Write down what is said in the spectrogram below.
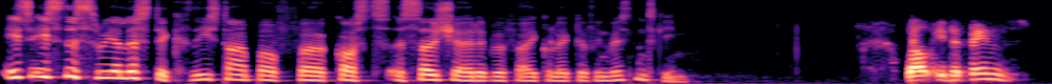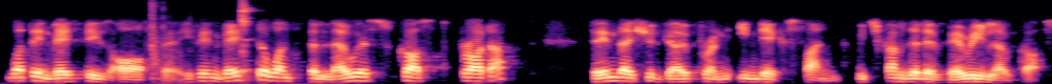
is is this realistic? These type of uh, costs associated with a collective investment scheme? Well, it depends what the investor is after. If an investor wants the lowest cost product, then they should go for an index fund, which comes at a very low cost.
